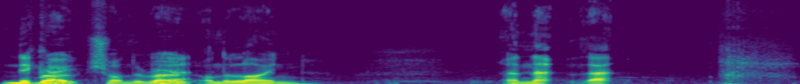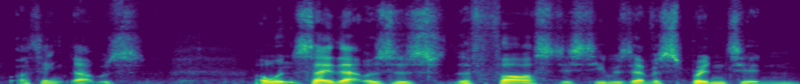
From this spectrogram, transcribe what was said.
Nico. Roche on the road Yeah. on the line, and that that I think that was. I wouldn't say that was as the fastest he was ever sprinting,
